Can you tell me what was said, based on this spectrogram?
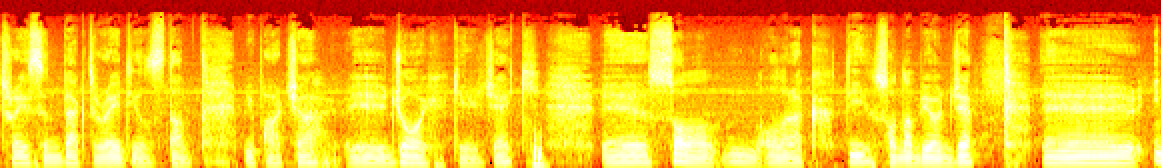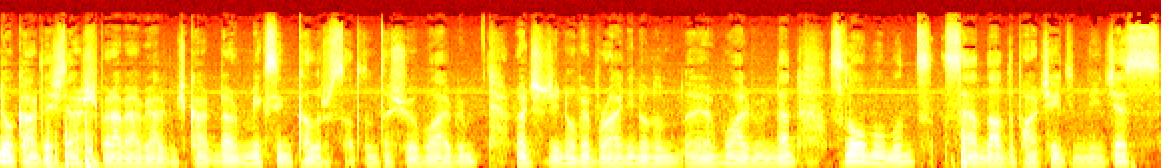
Tracing Back to Radials'tan bir parça e, Joy gelecek. E, son olarak değil sondan bir önce ee, Ino kardeşler beraber bir albüm çıkardılar. Mixing Colors adını taşıyor bu albüm. Roger Eno ve Brian Eno'nun e, bu albümünden Slow Moment Sand adlı parçayı dinleyeceğiz.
